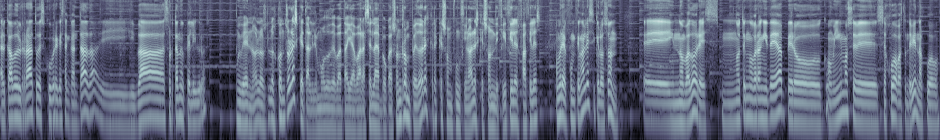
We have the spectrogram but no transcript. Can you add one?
al cabo del rato descubre que está encantada y va sorteando peligros. Muy bien, ¿no? Los, los controles, ¿qué tal el modo de batalla varas en la época? ¿Son rompedores? ¿Crees que son funcionales? ¿Que son difíciles, fáciles? Hombre, funcionales sí que lo son. Eh, innovadores, no tengo gran idea, pero como mínimo se, se juega bastante bien al juego.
